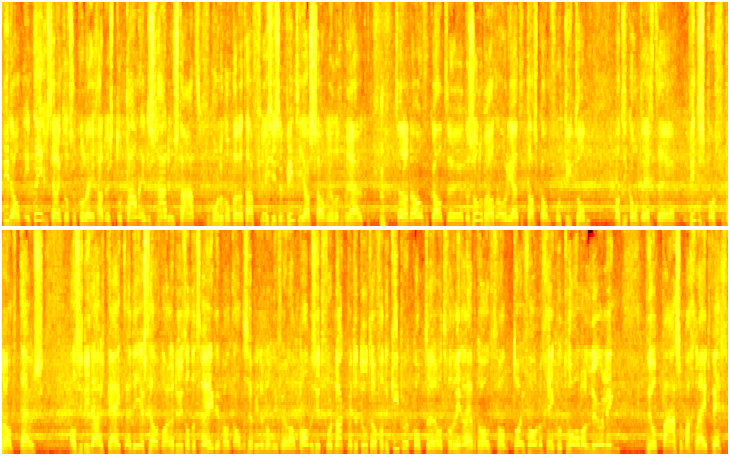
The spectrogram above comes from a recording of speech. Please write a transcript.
Die dan in tegenstelling tot zijn collega dus totaal in de schaduw staat. Vermoedelijk omdat het daar fris is een winterjas zou willen gebruiken. Terwijl aan de overkant uh, de zonnebrandolie uit de tas kan voor Titon. Want die komt echt uh, wintersport verbrand thuis. Als hij niet uitkijkt. En de eerste helft langer duurt dan de tweede. Want anders heb je er nog niet veel aan. Balbezit voor Nak met de doeltrap van de keeper. Komt uh, Rot van de Middelheim op het hoofd van Toivonen. Geen controle. Leurling wil pasen maar glijdt weg.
